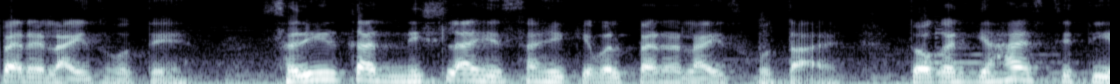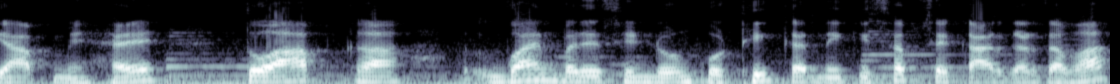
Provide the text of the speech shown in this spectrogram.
पैरालाइज होते हैं। शरीर का निचला हिस्सा ही केवल पैरालाइज होता है। तो अगर यह स्थिति आप में है तो आपका ग्वान बरे सिंड्रोम को ठीक करने की सबसे कारगर दवा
